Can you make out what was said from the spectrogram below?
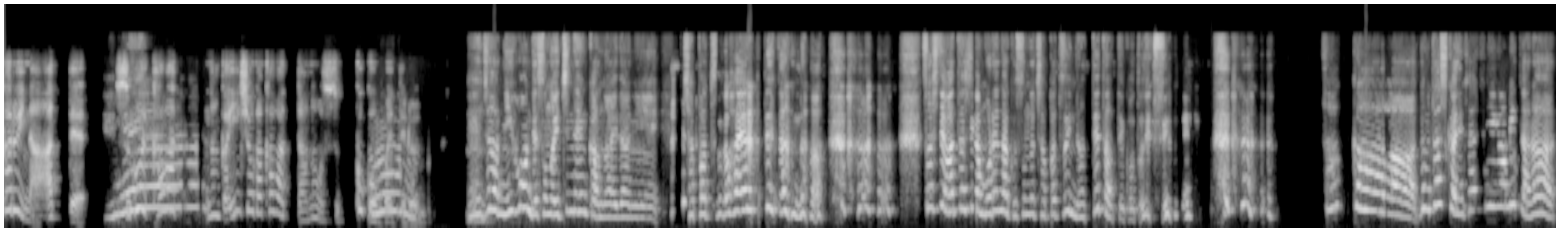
明るいなって、へすごい変わなんか印象が変わったのをすっごく覚えてる。うん。え、じゃうん。あ日本でその1年間の間に茶髪が流行ってたんだ。そして私が漏れなくその茶髪になってたってことですよね。そっか。でも確かに写真を見たら、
